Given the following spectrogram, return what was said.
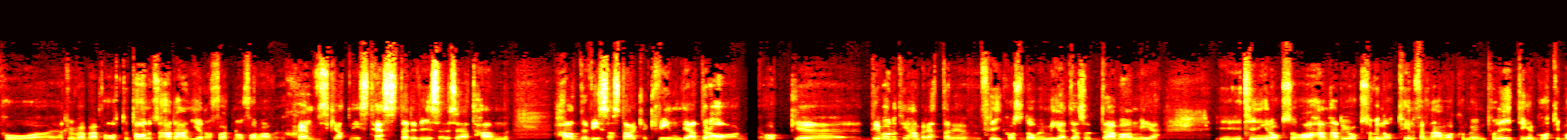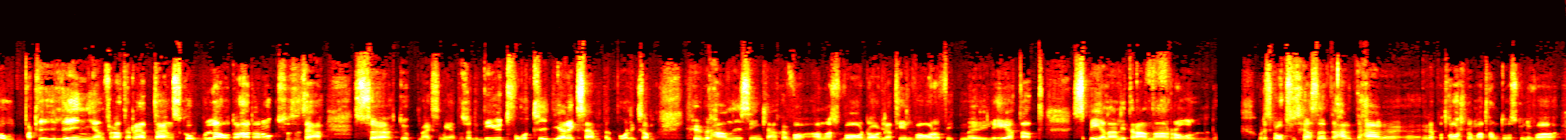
på, jag tror det var början på 80-talet så hade han genomfört någon form av självskattningstest där det visade sig att han hade vissa starka kvinnliga drag. Och eh, det var någonting han berättade frikostigt om i media, så där var han med i, i, tidningen också. Och han hade ju också vid något tillfälle när han var kommunpolitiker gått emot partilinjen för att rädda en skola och då hade han också så att säga sökt uppmärksamhet. Så det, det är ju två tidigare exempel på liksom hur han i sin kanske va, annars vardagliga tillvaro fick möjlighet att spela en lite annan roll. Och det ska också sägas att det här, det här eh, reportaget om att han då skulle vara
